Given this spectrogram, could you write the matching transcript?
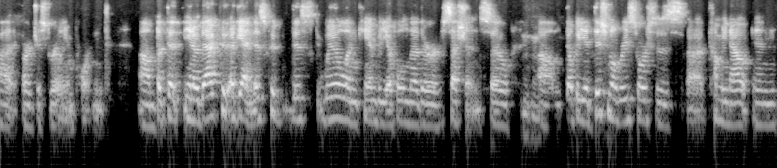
uh, are just really important. Um, but that you know that could again this could this will and can be a whole nother session. So Mhm. um, there'll be additional resources uh, coming out in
